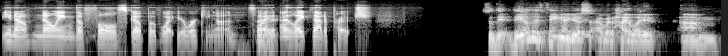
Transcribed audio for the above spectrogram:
you know, knowing the full scope of what you're working on. So right. I, I like that approach. So the, the other thing I guess I would highlight um,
